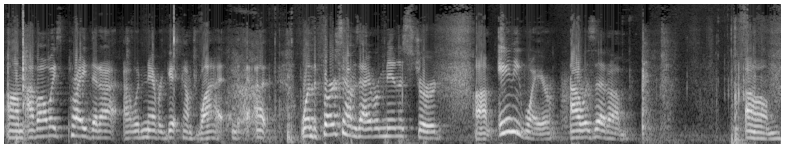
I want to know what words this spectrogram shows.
um, I've always prayed that I, I would never get comfortable. I, I, one of the first times I ever ministered um, anywhere, I was at a. Um,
